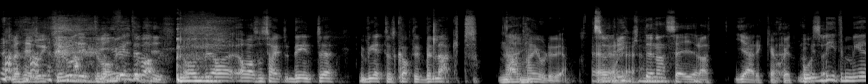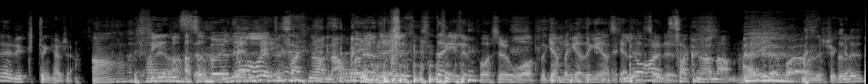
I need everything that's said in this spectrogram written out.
Men det var ju kul det inte var... Vet du vad? Ja, som sagt, det är inte vetenskapligt belagt att han gjorde det. Så Eh, ryktena säger att Jerka sket på men sig. lite mer än rykten kanske. Ja. Det finns... Alltså började Jag har det inte sagt några namn. Började det lukta inne på på gamla Hedengrenska? Jag har är inte sagt några namn. Jag vill bara understryka. Absolut.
